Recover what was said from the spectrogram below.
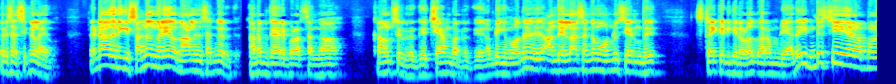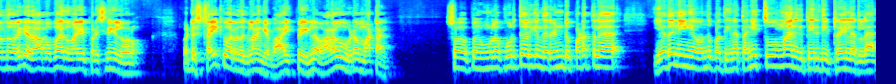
பெருசாக சிக்கலாயிரும் ரெண்டாவது இன்னைக்கு சங்கங்களே ஒரு நாலஞ்சு சங்கம் இருக்குது நடப்பு தயாரிப்பாளர் சங்கம் கவுன்சில் இருக்குது சேம்பர் இருக்குது அப்படிங்கும்போது அந்த எல்லா சங்கமும் ஒன்று சேர்ந்து ஸ்ட்ரைக் அடிக்கிற அளவுக்கு வர முடியாது. இண்டஸ்ட்ரியை பொறுத்த வரைக்கும் ஏதாவது அப்பப்போ இந்த மாதிரி பிரச்சனைகள் வரும். பட் ஸ்ட்ரைக் வர்றதுக்கெலாம் இங்கே வாய்ப்பே இல்லை. வரவு விட மாட்டாங்க. ஸோ இப்போ உங்களை பொறுத்த வரைக்கும் இந்த ரெண்டு படத்தில் எதை நீங்கள் வந்து பார்த்தீங்கன்னா தனித்துவமாக எனக்கு தெரியுது ட்ரெய்லரில்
